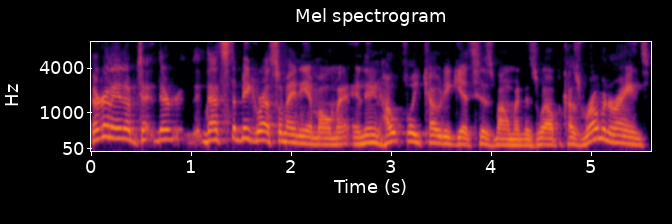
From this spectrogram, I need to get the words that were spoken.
they're going to end up. T- they're that's the big WrestleMania moment, and then hopefully Cody gets his moment as well because Roman Reigns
